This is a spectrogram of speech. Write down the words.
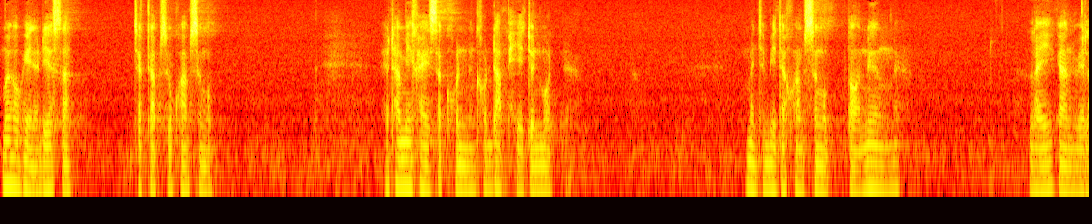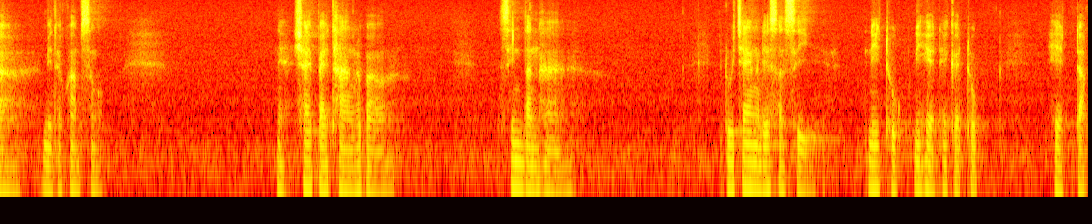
เมื่อเขาเห็นอริยสัจจะกลับสู่ความสงบแต่ถ้ามีใครสักคนหนึ่งเขาดับเหตุจนหมด มันจะมีแต่ความสงบต่อเนื่องนะไร้การเวลามีแต่ความสงบ เนี่ยใช่ไปทางหรือเปล่า สิ้นตัณหา รู้แจ้งอริยสัจสี่นี่ทุกนี่เหตุให้เกิดทุกเหตุดับ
